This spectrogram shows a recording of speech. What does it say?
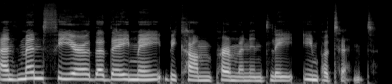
and men fear that they may become permanently impotent.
